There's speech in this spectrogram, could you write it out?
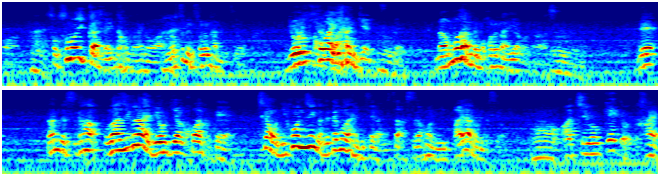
のは、はい。そその1回しか行ったことないのは、はい。要するにそれなんですよ。病気怖いやん。けっつって、なんぼなんでもこれないやろって話、でなんですが同じぐらい病気が怖くてしかも日本人が出てこない店が実は菅本にいっぱいあるんですよ。うんあ中国系ってことですか？はい。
